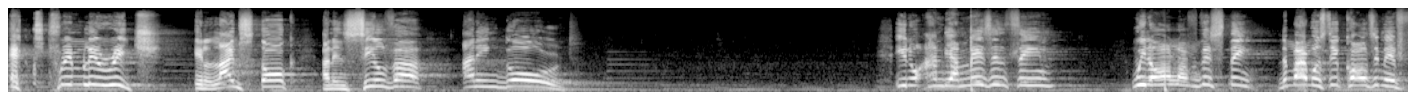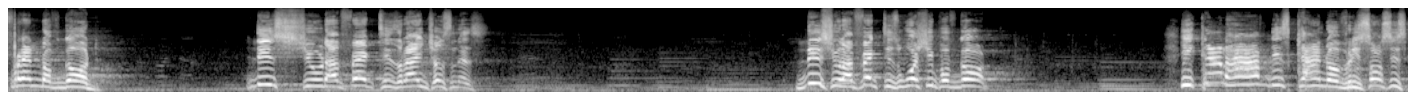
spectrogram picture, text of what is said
extremely rich in livestock and in silver and in gold. You know, and the amazing thing with all of this thing, the Bible still calls him a friend of God. This should affect his righteousness. This should affect his worship of God. He can't have this kind of resources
